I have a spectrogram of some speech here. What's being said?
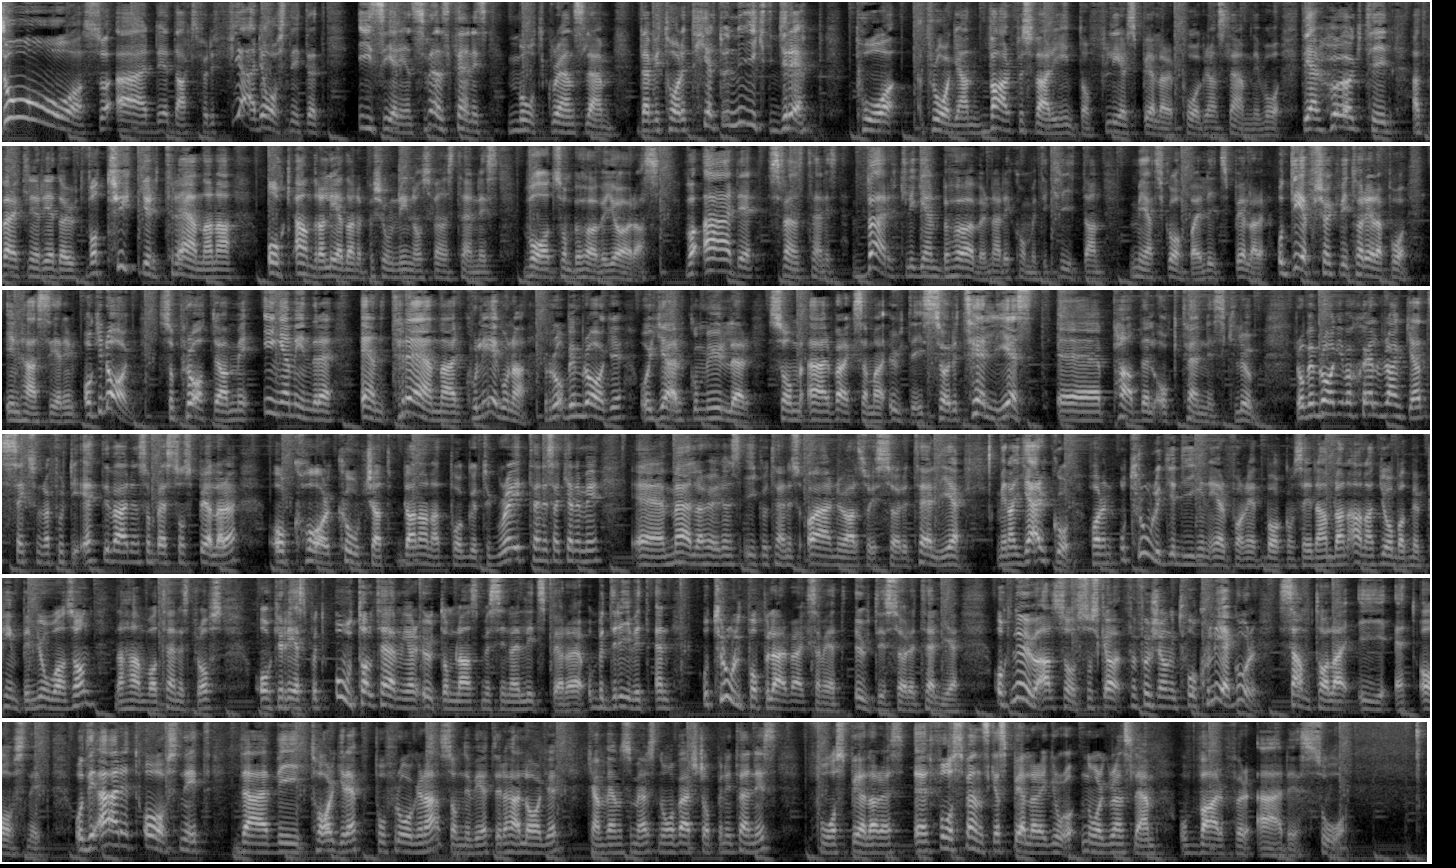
Då så är det dags för det fjärde avsnittet i serien Svensk Tennis mot Grand Slam där vi tar ett helt unikt grepp på frågan varför Sverige inte har fler spelare på Grand Slam-nivå. Det är hög tid att verkligen reda ut vad tycker tränarna och andra ledande personer inom svensk tennis vad som behöver göras. Vad är det svensk tennis verkligen behöver när det kommer till kritan med att skapa elitspelare? Och det försöker vi ta reda på i den här serien. Och idag så pratar jag med inga mindre än tränarkollegorna Robin Brage och Jerko Müller som är verksamma ute i Södertäljes eh, paddel och tennisklubb. Robin Brage var själv rankad 641 i världen som bäst som spelare och har coachat bland annat på Good to Great Tennis Academy, eh, Mälarhöjdens IK Tennis och är nu alltså i Södertälje. Medan Jerko har en otroligt gedigen erfarenhet bakom sig där han bland annat jobbat med Pimpin Johansson när han var tennisproffs och rest på ett otal tävlingar utomlands med sina elitspelare och bedrivit en otroligt populär verksamhet ute i Södertälje. Och nu alltså så ska för första gången två kollegor samtala i ett avsnitt. Och det är ett avsnitt där vi tar grepp på frågorna. Som ni vet i det här laget kan vem som helst nå världstoppen i tennis. Få, spelare, äh, få svenska spelare når Grand Slam och varför är det så?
